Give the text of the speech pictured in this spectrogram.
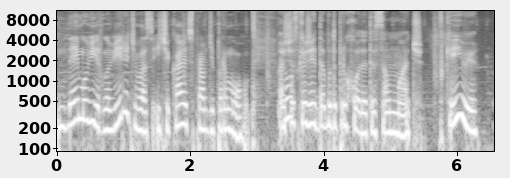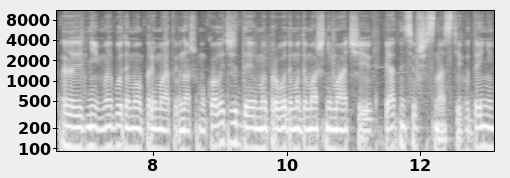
неймовірно вірять у вас і чекають справді перемогу. А Ну- що скажіть, де буде проходити сам матч? В Києві? Е, ні, ми будемо приймати в нашому коледжі, де ми проводимо домашні матчі в п'ятницю в 16 годині.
